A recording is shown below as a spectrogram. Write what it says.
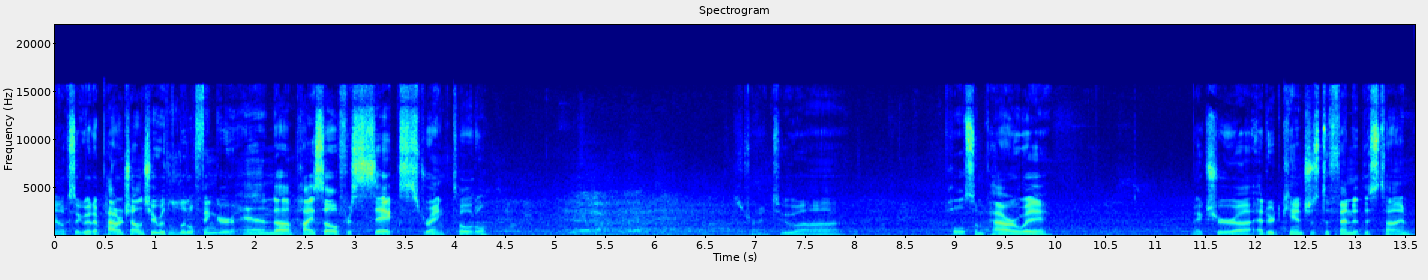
It looks like we got a power challenge here with Littlefinger and uh, Pycelle for six strength total. Just trying to uh, pull some power away. Make sure uh, Eddard can't just defend it this time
